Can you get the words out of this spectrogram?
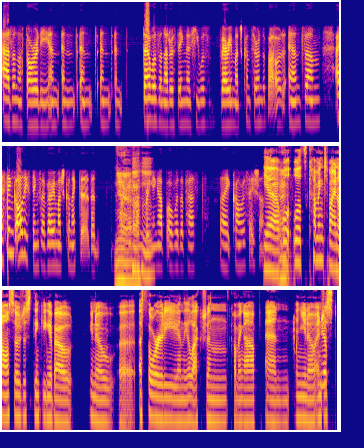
as an authority and and and and and that was another thing that he was very much concerned about and um, i think all these things are very much connected that Yeah. what we've been Mhm. bringing up over the past like conversation. Yeah, Yeah. well, well, it's coming to mind also just thinking about you know uh, authority and the election coming up, and and you know, and Yep. just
